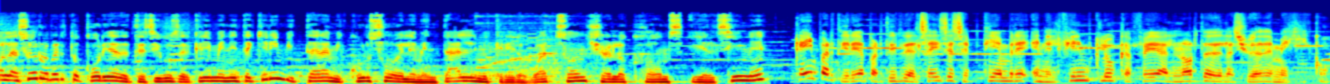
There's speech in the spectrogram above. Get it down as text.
Hola, soy Roberto Coria de Testigos del Crimen y te quiero invitar a mi curso elemental, mi querido Watson, Sherlock Holmes y el cine, que impartiré a partir del 6 de septiembre en el Film Club Café al norte de la Ciudad de México.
